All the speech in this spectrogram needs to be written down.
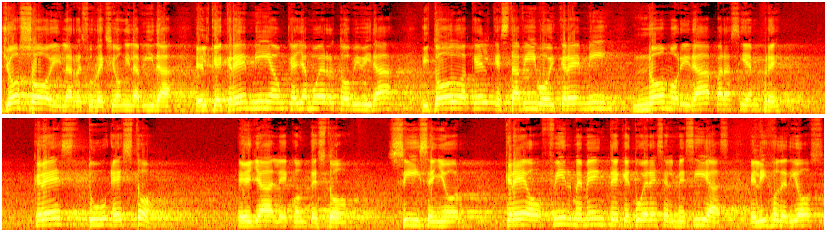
yo soy la resurrección y la vida. El que cree en mí, aunque haya muerto, vivirá. Y todo aquel que está vivo y cree en mí, no morirá para siempre. ¿Crees tú esto? Ella le contestó, sí, Señor. Creo firmemente que tú eres el Mesías, el Hijo de Dios,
